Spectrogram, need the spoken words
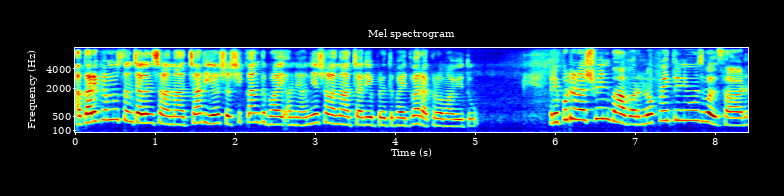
આ કાર્યક્રમનું સંચાલન શાળાના આચાર્ય શશિકાંતભાઈ અને અન્ય શાળાના આચાર્ય ભરતભાઈ દ્વારા કરવામાં આવ્યું હતું. Reporter Ashwin Bhavar, Lokmaitri news Valsad.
